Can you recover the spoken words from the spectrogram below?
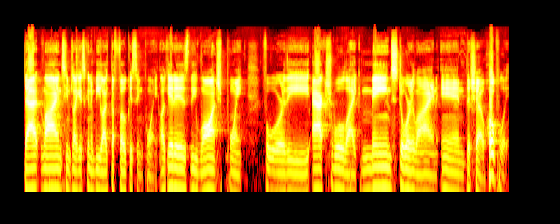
that line seems like it's going to be like the focusing point, like it is the launch point for the actual like main storyline in the show. Hopefully,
